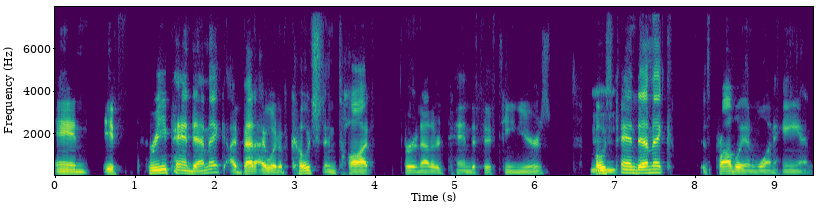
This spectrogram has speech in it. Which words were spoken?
And if pre pandemic, I bet I would have coached and taught for another 10 to 15 years. Mm-hmm. Post pandemic, it's probably in one hand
